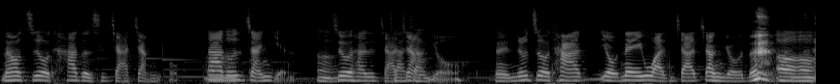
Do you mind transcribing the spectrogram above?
然后只有他的是加酱油，大家都是沾盐，嗯，只有他是加酱油。对，就只有他有那一碗加酱油的，嗯嗯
